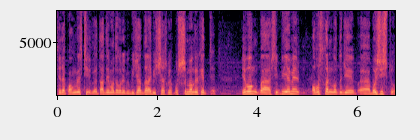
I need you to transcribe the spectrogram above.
সেটা কংগ্রেস তাদের মতো করে বিচারধারা বিশ্বাস করে পশ্চিমবঙ্গের ক্ষেত্রে। এবং সিপিএমের অবস্থানগত যে বৈশিষ্ট্য,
